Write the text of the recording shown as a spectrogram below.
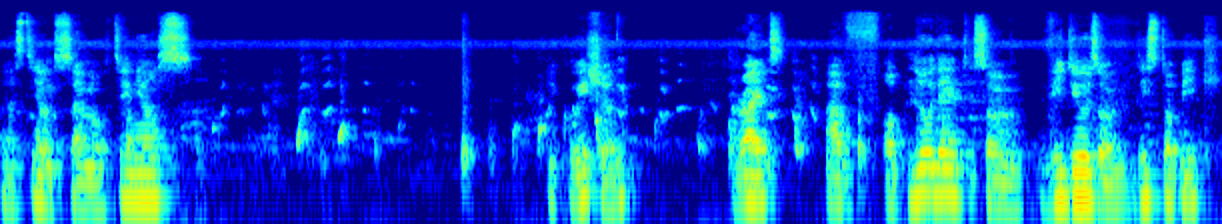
We are still on simultaneous equation. All right. I've uploaded some videos on this topic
